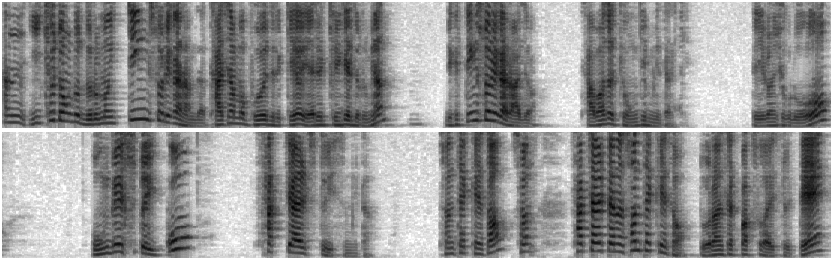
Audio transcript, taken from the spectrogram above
한 2초 정도 누르면 띵 소리가 납니다. 다시 한번 보여드릴게요. 얘를 길게 누르면 이렇게 띵 소리가 나죠. 잡아서 이렇게 옮깁니다. 이렇게. 네, 이런 식으로 옮길 수도 있고 삭제할 수도 있습니다. 선택해서 선, 삭제할 때는 선택해서 노란색 박스가 있을 때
